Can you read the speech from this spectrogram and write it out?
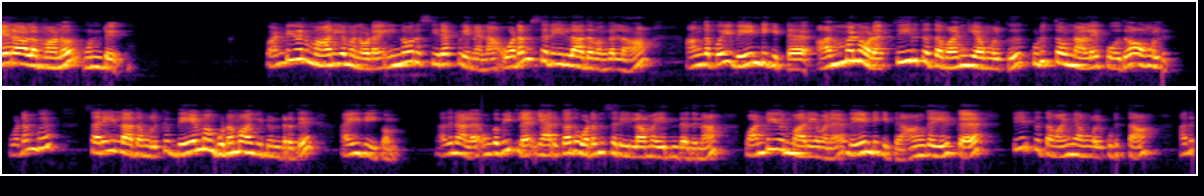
ஏராளமானோர் உண்டு. வண்டியூர் மாரியம்மனோட இன்னொரு சிறப்பு என்னென்னா உடம்பு சரியில்லாதவங்கெல்லாம் அங்கே போய் வேண்டிக்கிட்ட அம்மனோட தீர்த்தத்தை வாங்கி அவங்களுக்கு கொடுத்தோம்னாலே போதும். அவங்களுக்கு உடம்பு சரியில்லாதவங்களுக்கு வேகமாக குணமாகிடுன்றது ஐதீகம். அதனால உங்கள் வீட்டில் யாருக்காவது உடம்பு சரியில்லாமல் இருந்ததுன்னா வண்டியூர் மாரியம்மனை வேண்டிக்கிட்டு அங்கே இருக்க தீர்த்தத்தை வாங்கி அவங்களுக்கு கொடுத்தா அது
